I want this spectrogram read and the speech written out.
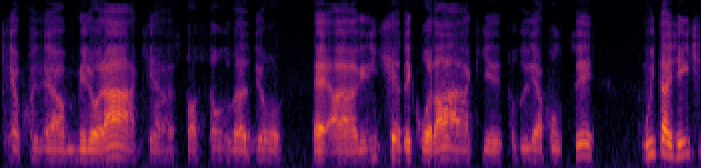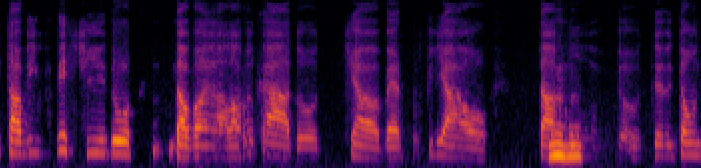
que a coisa ia melhorar, que a situação do Brasil, é, a gente ia decorar, que tudo ia acontecer, muita gente estava investido, estava alavancado, tinha aberto filial, estava uhum. então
